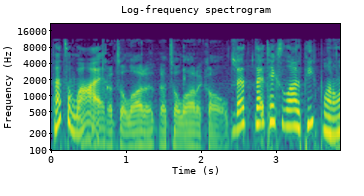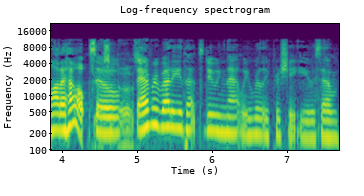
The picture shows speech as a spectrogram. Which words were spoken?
That's a lot. That's a lot of that's a lot of calls. That that takes a lot of people and a lot of help. So yes, everybody that's doing that, we really appreciate you. So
